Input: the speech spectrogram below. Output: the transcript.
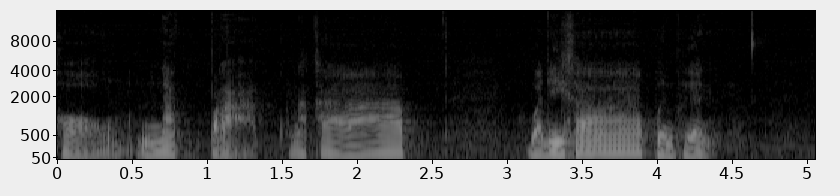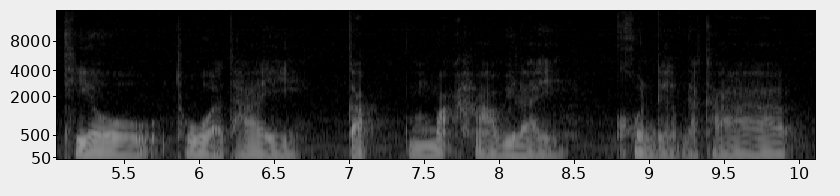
ของนักปราชญ์นะครับสวัสดีครับเพื่อนๆ เที่ยวทั่วไทยกับมหาวิทยาลัยคนเดิมนะครับ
